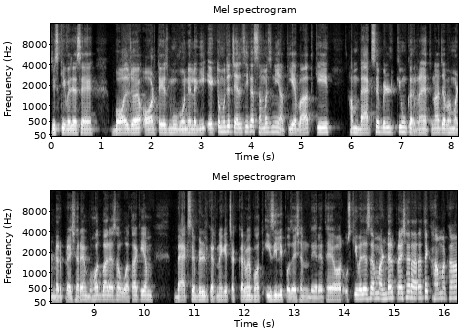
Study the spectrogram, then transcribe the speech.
जिसकी वजह से बॉल जो है और तेज मूव होने लगी। एक तो मुझे चेल्सी का समझ नहीं आती है बात कि हम बैक से बिल्ड क्यों कर रहे हैं? इतना जब हम अंडर प्रेशर हैं, बहुत बार ऐसा हुआ था कि हम बैक से बिल्ड करने के चक्कर में बहुत इजीली पोजीशन दे रहे थे और उसकी वजह से हम अंडर प्रेशर आ रहे थे खाम खा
